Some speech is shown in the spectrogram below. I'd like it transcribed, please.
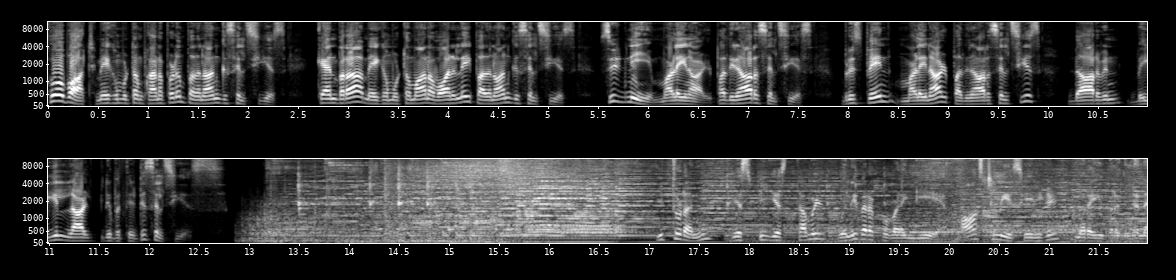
ஹோபார்ட் மேகமூட்டம் காணப்படும் பதினான்கு செல்சியஸ். கேன்பரா மேகமூட்டமான வானிலை பதினான்கு செல்சியஸ். சிட்னி மழைநாள் பதினாறு செல்சியஸ். பிரிஸ்பெயின் மழைநாள் பதினாறு செல்சியஸ். டார்வின் வெயில் நாள் இருபத்தெட்டு செல்சியஸ். இத்துடன் எஸ்பிஎஸ் தமிழ் ஒலிபரப்பு வழங்கிய ஆஸ்திரேலிய செய்திகள் நிறைவு பெறுகின்றன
